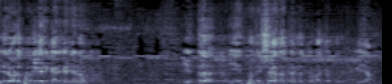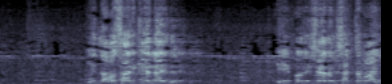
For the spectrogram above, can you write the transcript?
ഇതിനോട് പ്രതികരിക്കാൻ കഴിയണം. ഇന്ന് ഈ പ്രതിഷേധത്തിന് തുടക്കം കുറിക്കുകയാണ്. ഇന്ന് അവസാനിക്കുകയല്ല ഇത്. ഈ പ്രതിഷേധം ശക്തമായി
